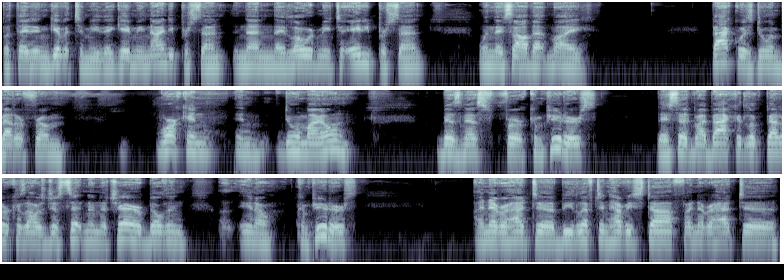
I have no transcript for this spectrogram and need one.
But they didn't give it to me. They gave me 90% and then they lowered me to 80% when they saw that my back was doing better from working and doing my own business for computers. They said my back had looked better because I was just sitting in a chair building, uh, you know, computers. I never had to be lifting heavy stuff. I never had to,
